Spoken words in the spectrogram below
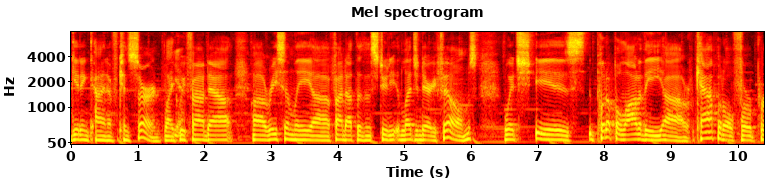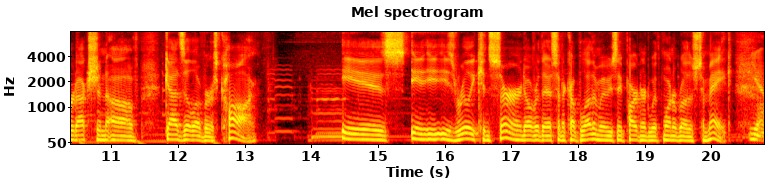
getting kind of concerned. Like Yeah. we found out uh, recently, uh, found out that the studio Legendary Films, which is put up a lot of the uh, capital for production of Godzilla vs Kong, is is really concerned over this and a couple other movies they partnered with Warner Brothers to make. Yeah.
